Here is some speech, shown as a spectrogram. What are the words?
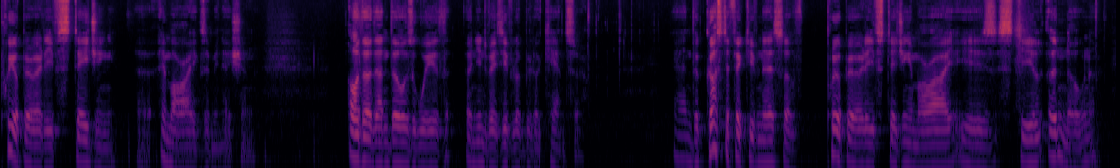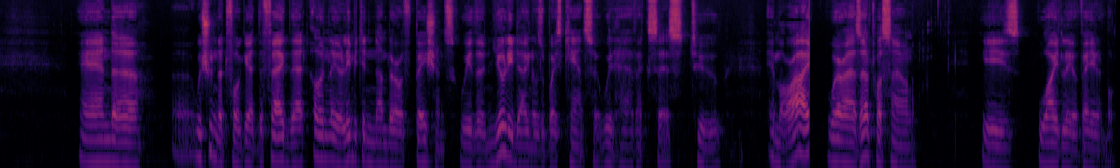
preoperative staging uh, MRI examination other than those with an invasive lobular cancer. And the cost effectiveness of preoperative staging MRI is still unknown. And uh, uh, we should not forget the fact that only a limited number of patients with a newly diagnosed breast cancer will have access to MRI whereas ultrasound is widely available.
